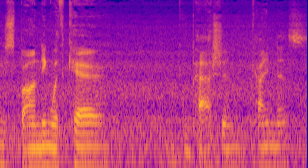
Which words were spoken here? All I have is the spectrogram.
responding with care, compassion, kindness.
